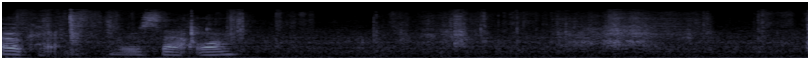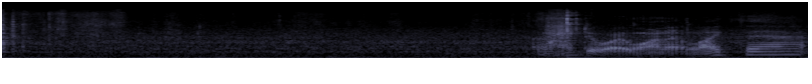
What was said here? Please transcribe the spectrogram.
Okay, there's that one. That.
